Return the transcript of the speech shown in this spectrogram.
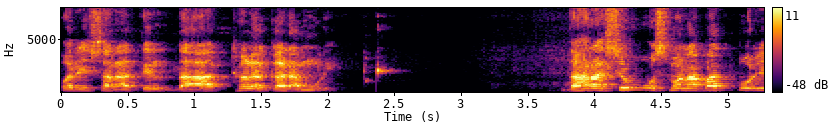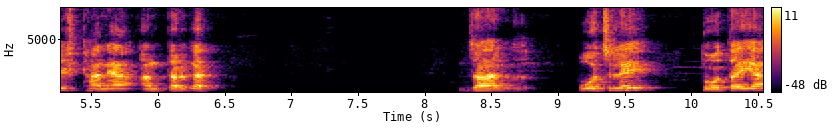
परिसरातील दहा ठळक घडामोडी. धाराशिव उस्मानाबाद पोलीस ठाण्याअंतर्गत जा पोचले तोतया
